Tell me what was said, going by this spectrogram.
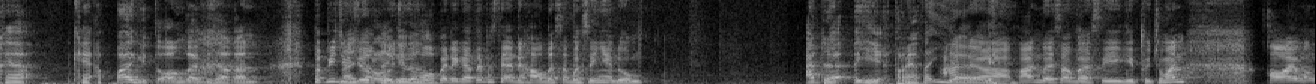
kayak kayak apa gitu? Oh nggak misalkan tapi jujur lu juga gitu. kalau PDKT pasti ada hal basa-basinya dong ada. Iya ternyata iya. Ada kan basa-basi gitu. Cuman kalau emang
